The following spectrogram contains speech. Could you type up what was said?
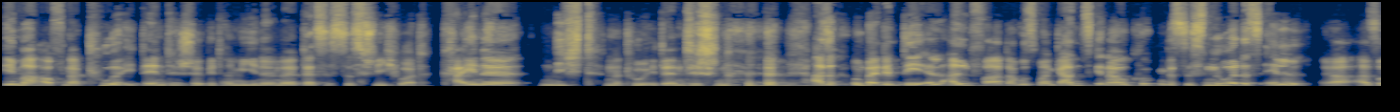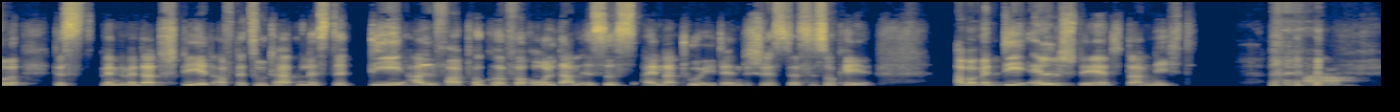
immer auf naturidentische Vitamine, ne? Das ist das Stichwort. Keine nicht naturidentischen. also und bei dem DL-Alpha, da muss man ganz genau gucken, das ist nur das L, ja? Also das wenn wenn da steht auf der Zutatenliste D-Alpha-Tocopherol, dann ist es ein naturidentisches, das ist okay. Aber wenn DL steht, dann nicht. Wow.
